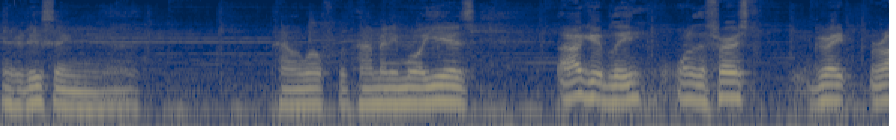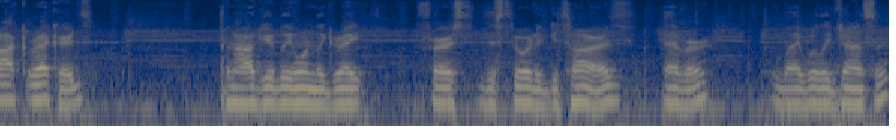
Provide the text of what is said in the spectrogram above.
introducing uh, Howlin' Wolf with how many more years. Arguably one of the first great rock records, and arguably one of the great first distorted guitars ever by Willie Johnson.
